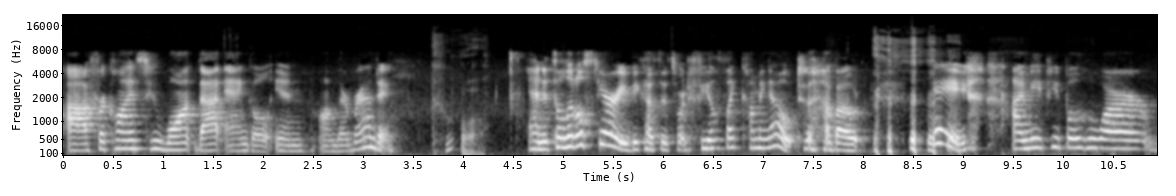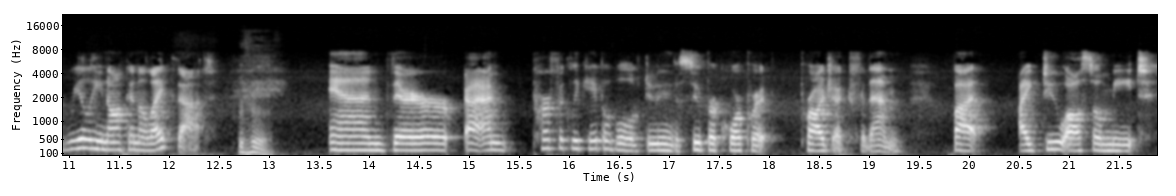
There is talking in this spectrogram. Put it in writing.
uh, for clients who want that angle in on their branding. Cool. And it's a little scary because it sort of feels like coming out about, hey, I meet people who are really not going to like that. And they're, I'm perfectly capable of doing the super corporate project for them. But I do also meet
